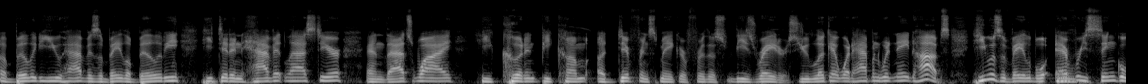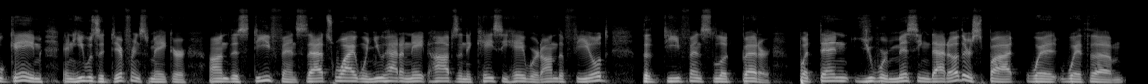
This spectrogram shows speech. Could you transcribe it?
ability you have is availability. He didn't have it last year, and that's why he couldn't become a difference maker for this, these Raiders. You look at what happened with Nate Hobbs. He was available every single game, and he was a difference maker on this defense. That's why when you had a Nate Hobbs and a Casey Hayward on the field, the defense looked better. But then you were missing that other spot with with um,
